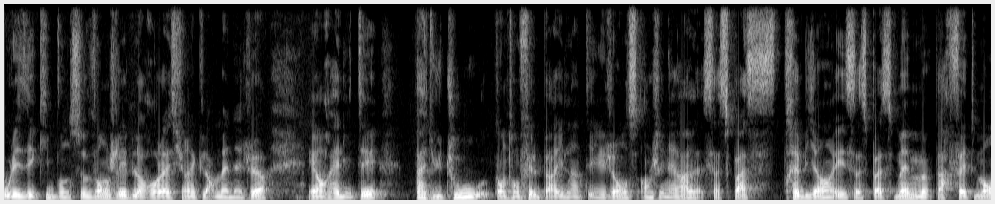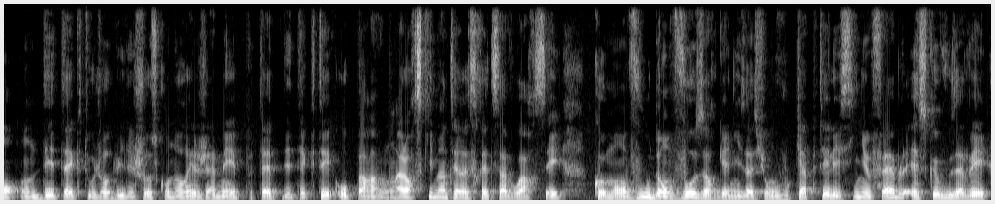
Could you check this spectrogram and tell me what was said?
ou les équipes vont se venger de leur relation avec leurs managers et en réalité pas du tout. Quand on fait le pari de l'intelligence, en général, ça se passe très bien et ça se passe même parfaitement. On détecte aujourd'hui des choses qu'on n'aurait jamais peut-être détectées auparavant. Alors ce qui m'intéresserait de savoir, c'est comment vous, dans vos organisations, vous captez les signes faibles. Est-ce que vous avez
